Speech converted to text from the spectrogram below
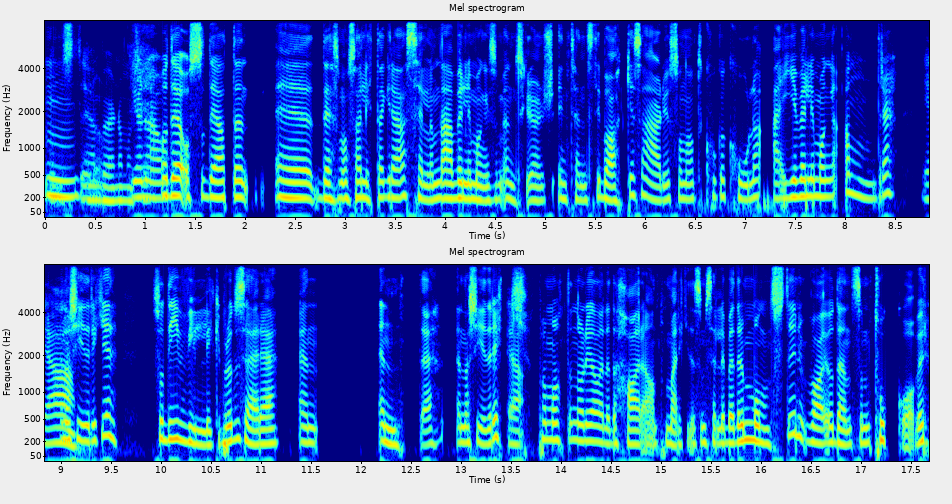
Mm. monster. Ja, og, burn og you know. Og det er også det at den, eh, det som også er litt av greia, selv om det er veldig mange som ønsker Urge Intense tilbake, så er det jo sånn at Coca-Cola eier veldig mange andre Ja. energidrikker. Så de vil ikke produsere en endte energidrikk, Ja. på en måte, når de allerede har annet på markedet som selger bedre. Monster var jo den som tok over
